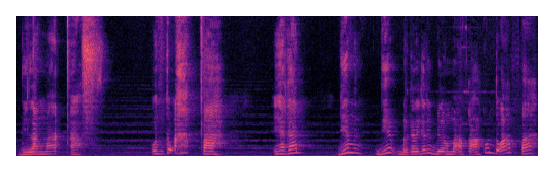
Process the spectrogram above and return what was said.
bilang maaf. Untuk apa? Ya kan? Dia dia berkali-kali bilang maaf ke aku untuk apa?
